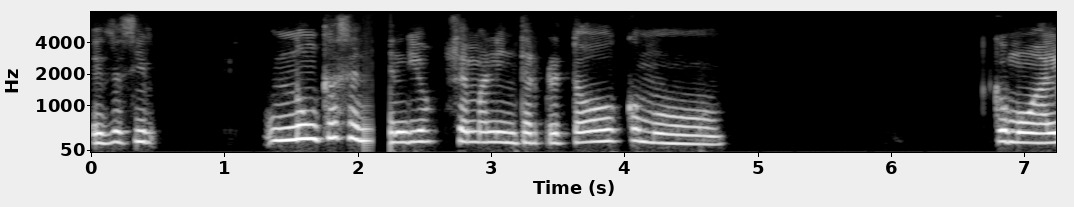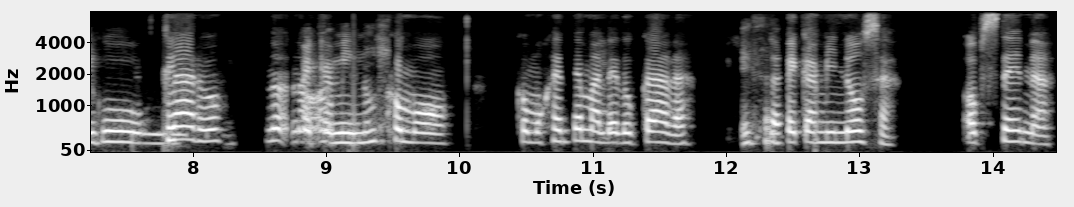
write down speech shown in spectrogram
es decir, nunca se entendió, se malinterpretó como, como algo claro, no, pecaminoso. Como como gente maleducada, pecaminosa, obscena.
